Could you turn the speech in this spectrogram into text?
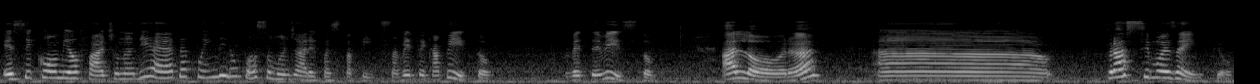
E siccome io faccio una dieta, quindi non posso mangiare questa pizza. Avete capito? Avete visto? Allora, uh, prossimo esempio.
